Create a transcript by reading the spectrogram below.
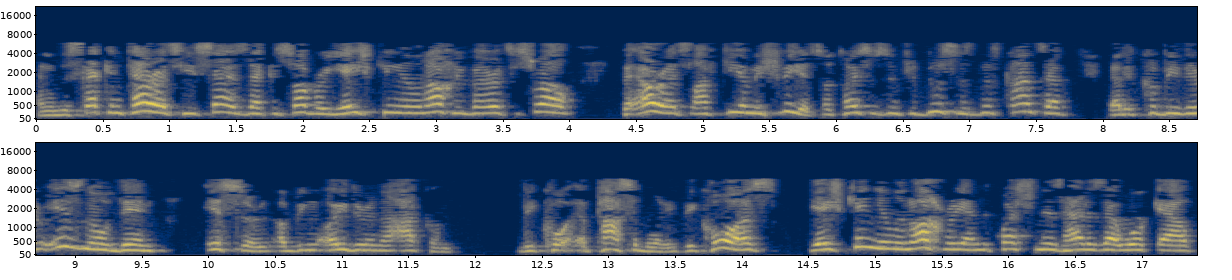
And in the second teretz, he says that kasavar yesh king elanachi be'eretz Yisrael be'eretz lafkia mishviyas. So Toisus introduces this concept that it could be there is no din isser of being oider in the akum, because possibly because yesh kinyan and achri, and the question is, how does that work out,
